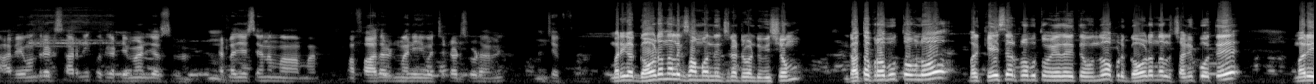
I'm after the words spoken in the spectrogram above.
ఆ రేవంత్ రెడ్డి సార్ని కొద్దిగా డిమాండ్ చేస్తున్నాం. ఎట్లా చేసినా మా మా- మా ఫాదర్ మనీ వచ్చేటట్టు చూడాలని అని చెప్తున్నాను మరి ఇక గౌడన్నలకు సంబంధించినటువంటి విషయం గత ప్రభుత్వంలో మరి కేసీఆర్ ప్రభుత్వం ఏదైతే ఉందో అప్పుడు గౌడన్నలు చనిపోతే మరి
